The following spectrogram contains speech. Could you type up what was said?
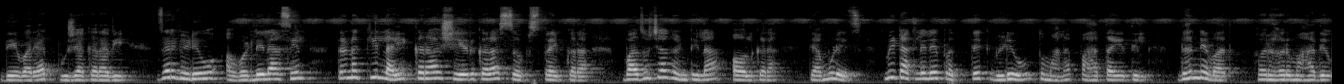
देवाऱ्यात पूजा करावी. जर व्हिडिओ आवडलेला असेल तर नक्की लाईक करा शेअर करा सबस्क्राईब करा. बाजूच्या घंटीला ऑल करा. त्यामुळेच मी टाकलेले प्रत्येक व्हिडिओ तुम्हाला पाहता येतील. धन्यवाद. हर हर महादेव.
